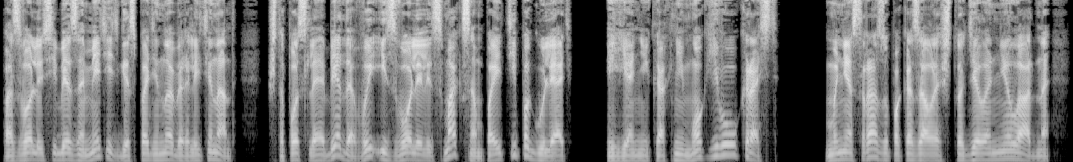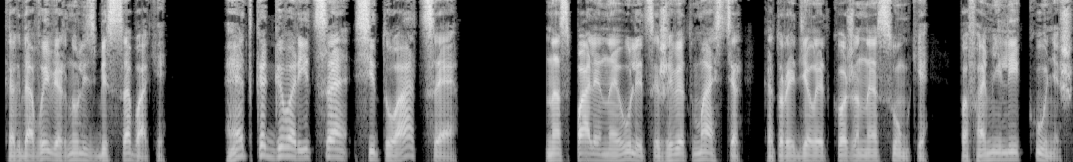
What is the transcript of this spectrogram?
Позволю себе заметить, господин обер-лейтенант, что после обеда вы изволили с Максом пойти погулять, и я никак не мог его украсть. Мне сразу показалось, что дело неладно, когда вы вернулись без собаки. Это, как говорится, ситуация. На спаленной улице живет мастер, который делает кожаные сумки, по фамилии Куниш.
